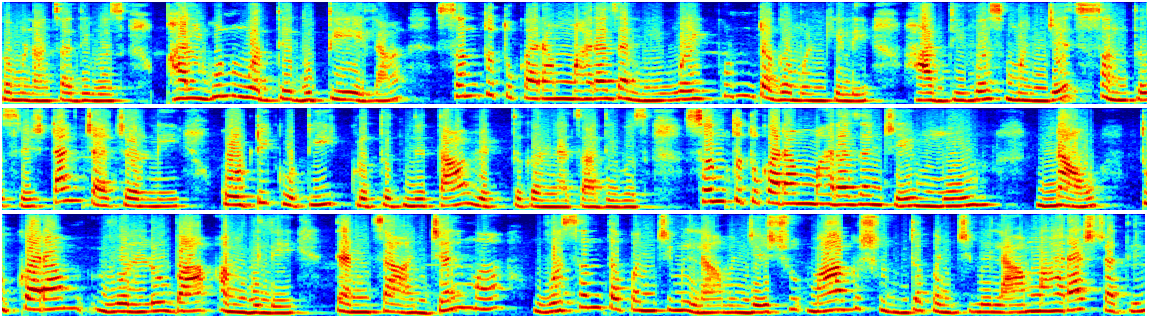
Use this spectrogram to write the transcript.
गमनाचा दिवस. फाल्गुन वद्य द्वितीयेला संत तुकाराम महाराजांनी वैकुंठ गमन केले. हा दिवस म्हणजेच संतश्रेष्ठांच्या चरणी कोटी कोटी कृतज्ञता व्यक्त करण्याचा दिवस. संत तुकाराम महाराजांचे मूळ नाव तुकाराम वल्लोबा आंबिले. त्यांचा जन्म वसंत पंचमीला म्हणजे शु- माघ शुद्ध पंचमीला महाराष्ट्रातील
